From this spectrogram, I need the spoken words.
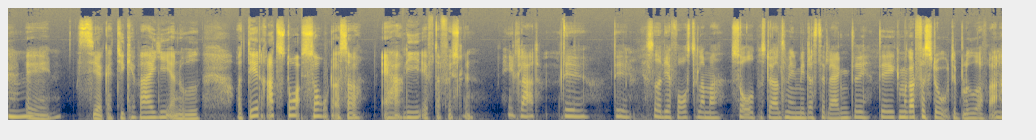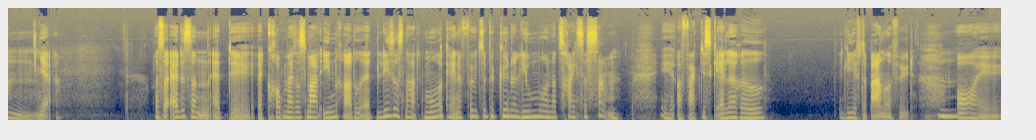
Mm. Øh, cirka. De kan variere noget. Og det er et ret stort sår, der så er lige efter fødslen. Helt klart. Det, det, jeg sidder lige og forestiller mig såret på størrelse med en middagstallerken. Det, det kan man godt forstå, det bløder fra. Mm, ja. Og så er det sådan, at, øh, at kroppen er så smart indrettet, at lige så snart moderkagen er født, så begynder livmoderen at trække sig sammen. Øh, og faktisk allerede lige efter barnet er født. Mm. Og, øh,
